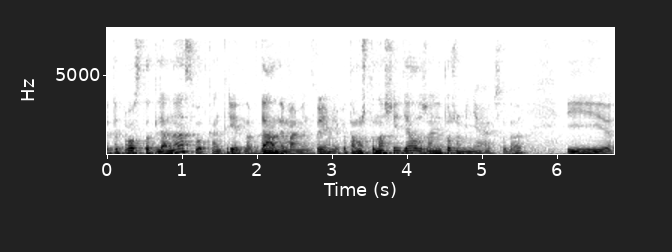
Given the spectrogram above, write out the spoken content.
это просто для нас, вот конкретно в данный момент времени, потому что наши идеалы же, они тоже меняются, да? И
